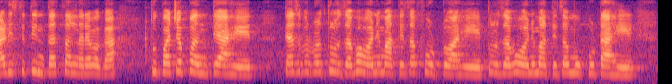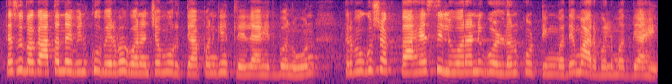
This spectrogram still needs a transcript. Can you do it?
अडीच ते तीन तास चालणाऱ्या बघा तुपाच्या पंत्या आहेत. त्याचबरोबर तुळजाभवानी मातेचा फोटो आहे. तुळजाभवानी मातेचा मुकुट आहे. त्याचं बघा आता नवीन कुबेर भगवानांच्या मूर्त्या आपण घेतलेल्या आहेत बनवून. तर बघू शकता ह्या सिल्वर आणि गोल्डन कोटिंगमध्ये मार्बलमध्ये आहेत.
